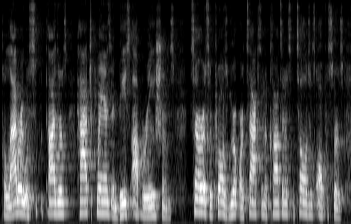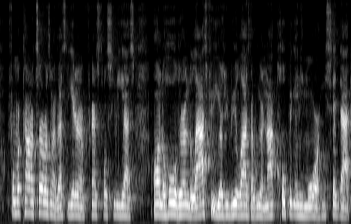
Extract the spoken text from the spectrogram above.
collaborate with sympathizers, hatch plans, and base operations. Terrorists across Europe are taxing the continent's intelligence officers. A former counterterrorism investigator in France told CBS, on the whole, during the last few years, we realized that we are not coping anymore. He said that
